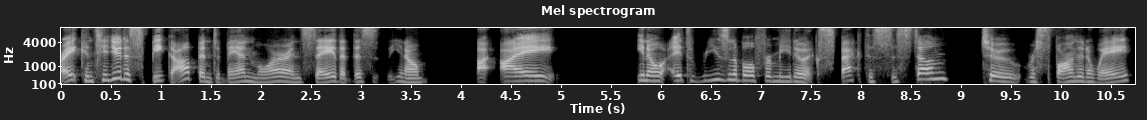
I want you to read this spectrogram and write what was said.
right? Continue to speak up and demand more and say that this, you know, I, I you know, it's reasonable for me to expect the system to respond in a way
